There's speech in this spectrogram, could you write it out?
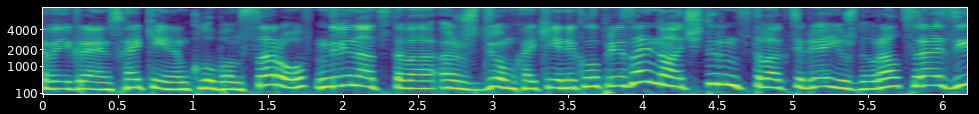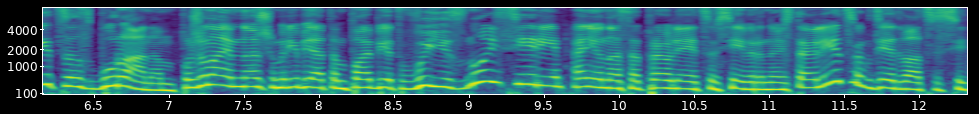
играем с хоккейным клубом «Саров». 12 ждем хоккейный клуб «Рязань». Ну а 14 октября «Южный Урал» сразится с «Бураном». Пожелаем нашим ребятам побед в выездной серии. Они у нас отправляются в северную столицу, где 27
